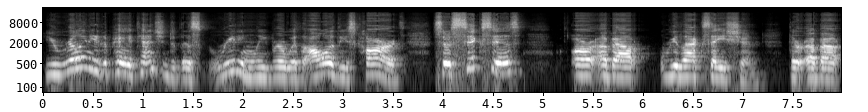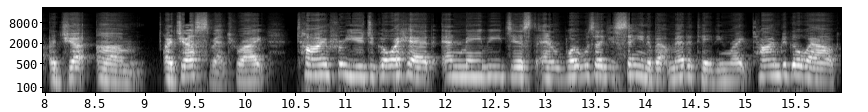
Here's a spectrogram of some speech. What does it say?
You really need to pay attention to this reading, Libra, with all of these cards. So sixes are about relaxation. They're about adjust, um, adjustment, right? Time for you to go ahead and maybe just, and what was I just saying about meditating, right? Time to go out,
